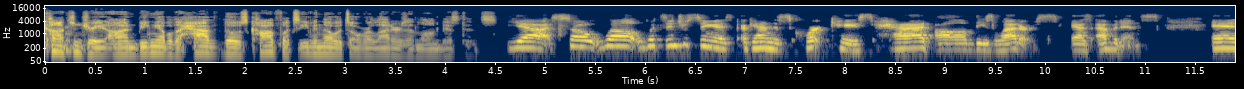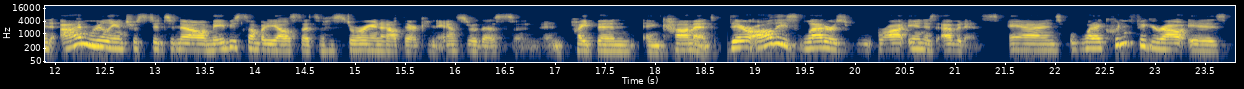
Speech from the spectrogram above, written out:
concentrate on being able to have those conflicts, even though it's over letters and long distance? Yeah. So, well, what's interesting is, again, this court case had all of these letters as evidence. And I'm really interested to know, and maybe somebody else that's a historian out there can answer this and, and, pipe in and comment. There are all these letters brought in as evidence. And what I couldn't figure out is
